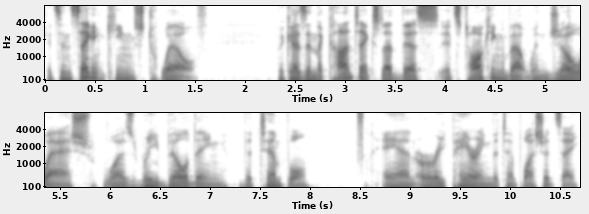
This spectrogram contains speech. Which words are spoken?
It's in Second Kings twelve, because in the context of this, it's talking about when Joash was rebuilding the temple, and or repairing the temple, I should say.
